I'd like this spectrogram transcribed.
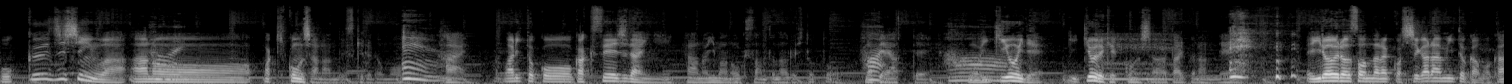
僕自身は、あのーまあ、既婚者なんですけれども、ええはい。割とこう、学生時代に、あの、今の奥さんとなる人と、出会って、あーもう勢いで、勢いで結婚したタイプなんで、いろいろそんな、なんかこう、しがらみとかも考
